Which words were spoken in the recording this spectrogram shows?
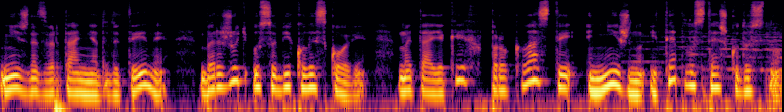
Ніжне звертання до дитини бережуть у собі колискові, мета яких прокласти ніжну і теплу стежку до сну.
